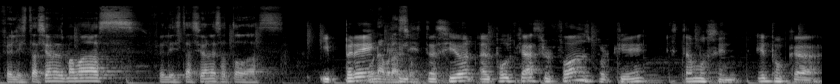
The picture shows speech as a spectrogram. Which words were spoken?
Felicitaciones mamás, felicitaciones a todas. Y pre felicitación al Podcaster Funds porque estamos en época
